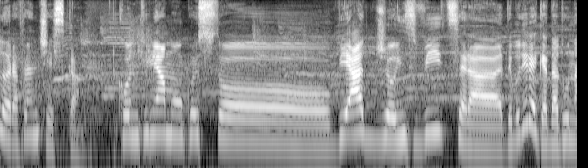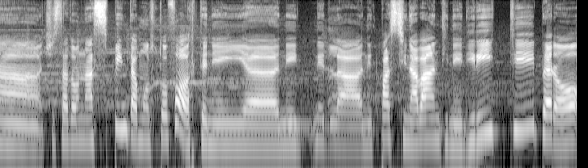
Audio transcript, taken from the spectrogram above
Allora Francesca, continuiamo questo viaggio in Svizzera. Devo dire che ha dato una, c'è stata una spinta molto forte nei, eh, nei- nella- nei passi in avanti, nei diritti, però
